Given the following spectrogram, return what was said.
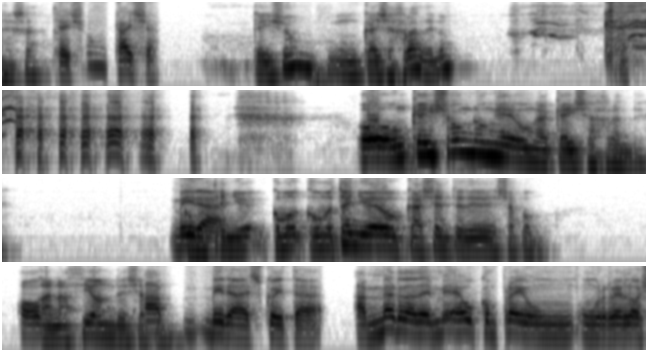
Exacto. Queixón, caixa. Queixón, un caixa grande, non? o un queixón non é unha caixa grande. Mira, como teño, como, como teño eu ca xente de Xapón. O, a nación de Xapón. A, mira, escoita, a merda de eu comprei un, un reloj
